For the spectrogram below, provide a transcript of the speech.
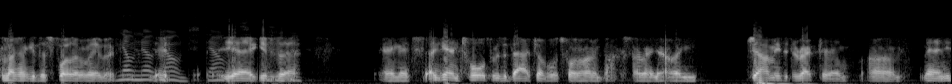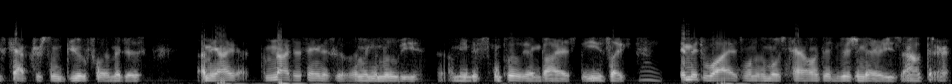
I'm not gonna give the spoiler away, but no, no, it- don't, don't. yeah, it gives a, and it's again told through the backdrop of what's going on in Pakistan right now. And Jami, the director, um, man, he's captured some beautiful images. I mean, I I'm not just saying this because I'm in the movie. I mean, this is completely unbiased. But he's like right. image-wise one of the most talented visionaries out there.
